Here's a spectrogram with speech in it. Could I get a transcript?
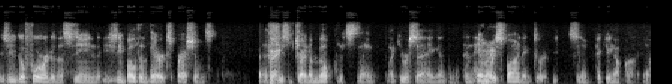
as you go forward in the scene, you see both of their expressions. And she's trying to milk this thing, like you were saying, and, and him right. responding to it. You see him picking up on it. Yeah.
